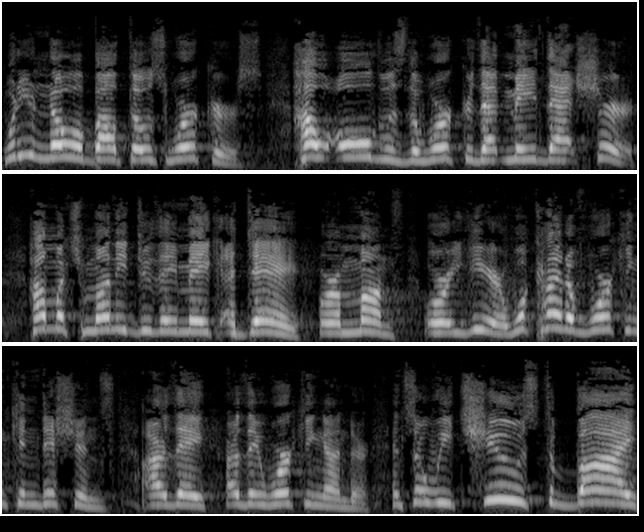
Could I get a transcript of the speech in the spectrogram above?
What do you know about those workers? How old was the worker that made that shirt? How much money do they make a day or a month or a year? What kind of working conditions are they, are they working under? And so we choose to buy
